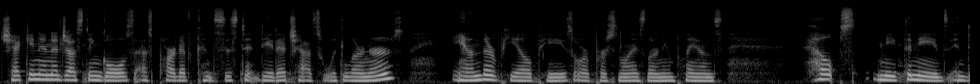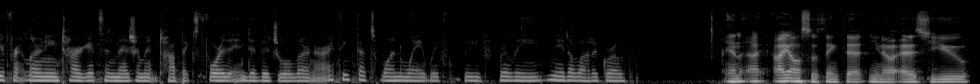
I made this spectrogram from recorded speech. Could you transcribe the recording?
Checking and adjusting goals as part of consistent data chats with learners and their PLPs or personalized learning plans helps meet the needs in different learning targets and measurement topics for the individual learner. I think that's one way we've we've really made a lot of growth. And I, I also think that, you know, as you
